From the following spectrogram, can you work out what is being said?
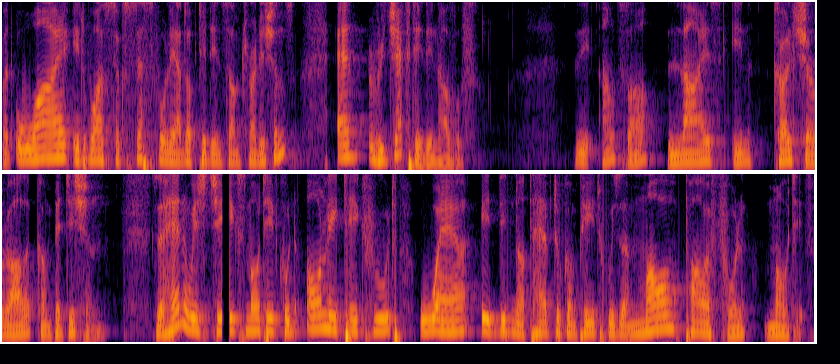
but why it was successfully adopted in some traditions and rejected in others. The answer lies in cultural competition. The hen with chicks motif could only take root where it did not have to compete with a more powerful motive.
